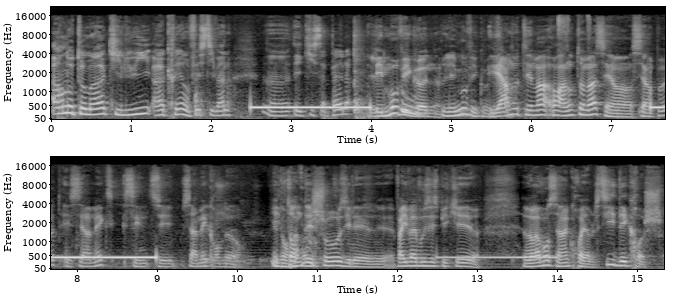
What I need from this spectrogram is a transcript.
Arnaud Thomas qui lui a créé un festival euh, et qui s'appelle Les mauvais gones. Les mauvais gones. Et Arnaud Thomas, oh, Arnaud Thomas, c'est un, c'est un pote et c'est un mec, c'est, c'est, c'est un mec en or. Il tente des choses, il est, enfin, il va vous expliquer. euh, Vraiment, c'est incroyable. S'il décroche.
